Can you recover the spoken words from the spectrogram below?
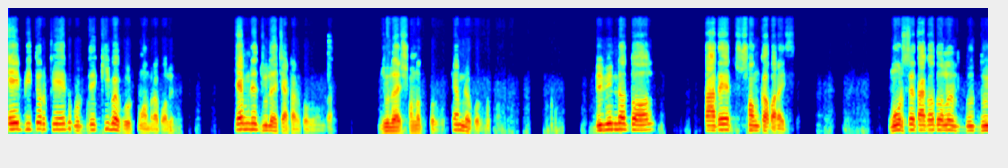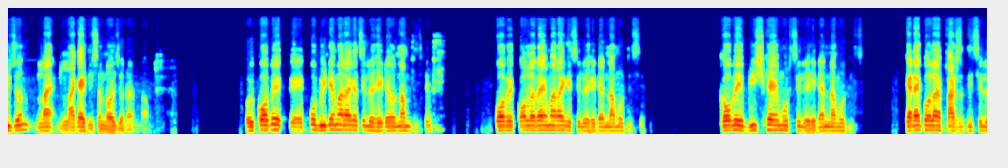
এই বিতর্কের ঊর্ধ্বে কীভাবে উঠবো আমরা বলেন? কেমনে জুলাই চার্টার করব আমরা? জুলাই সনদ করব, কেমনে করব? বিভিন্ন দল তাদের সংখ্যা বাড়াইছে। মোর্চে তাকা দলের দুইজন লাগাই দিছে নয় জনের নাম। ওই কবে কোভিডে মারা গেছিল সেটাও নাম দিছে। কবে কলেরায় মারা গেছিল সেটার নামও দিছে। কবে বিষ খায় মরছিল হেটার নামও দিছে। কেডা গলায় ফাঁস দিছিল,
